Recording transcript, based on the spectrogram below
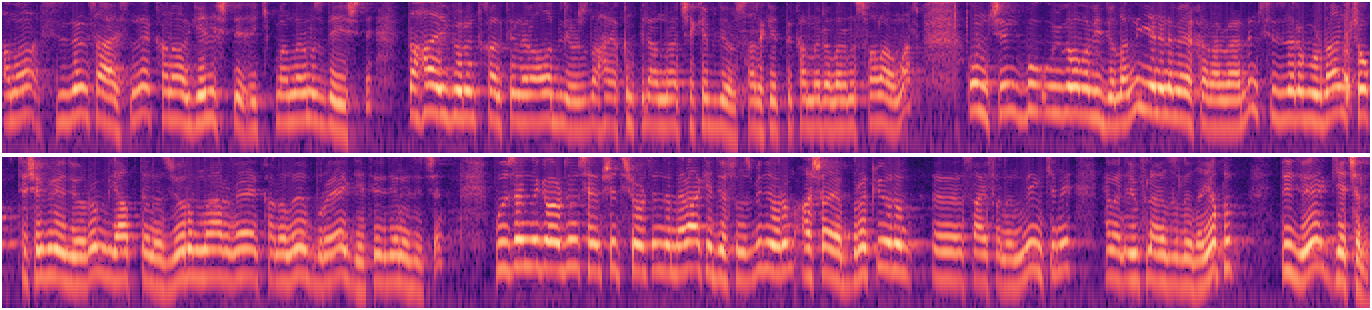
ama sizlerin sayesinde kanal gelişti, ekipmanlarımız değişti. Daha iyi görüntü kaliteleri alabiliyoruz, daha yakın planlar çekebiliyoruz, hareketli kameralarımız falan var. Onun için bu uygulama videolarını yenilemeye karar verdim. Sizlere buradan çok teşekkür ediyorum yaptığınız yorumlar ve kanalı buraya getirdiğiniz için. Bu üzerimde gördüğünüz hemşire tişörtünü de merak ediyorsunuz biliyorum. Aşağıya bırakıyorum e, sayfanın linkini. Hemen influencerlığı da yapıp videoya geçelim.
